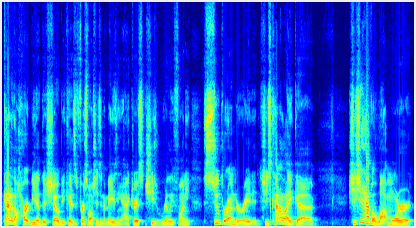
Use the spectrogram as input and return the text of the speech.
kind of the heartbeat of this show because first of all, she's an amazing actress. She's really funny, super underrated. She's kind of like uh, she should have a lot more,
